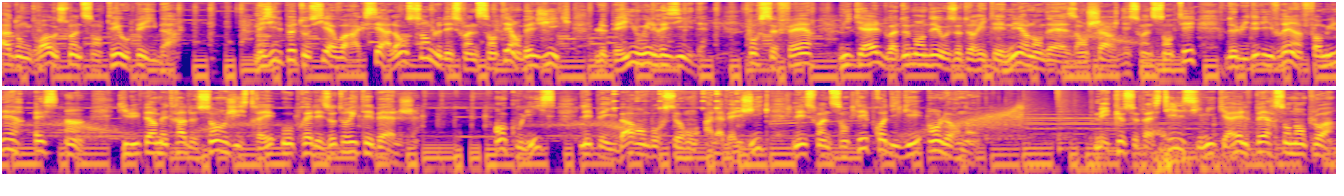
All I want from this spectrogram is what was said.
a donc droit aux soins de santé aux Pays-Bas. Mais il peut aussi avoir accès à l'ensemble des soins de santé en Belgique, le pays où il réside. Pour ce faire, Michael doit demander aux autorités néerlandaises en charge des soins de santé de lui délivrer un formulaire S1 qui lui permettra de s'enregistrer auprès des autorités belges. En coulisses, les Pays-Bas rembourseront à la Belgique les soins de santé prodigués en leur nom. Mais que se passe-t-il si Michael perd son emploi?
